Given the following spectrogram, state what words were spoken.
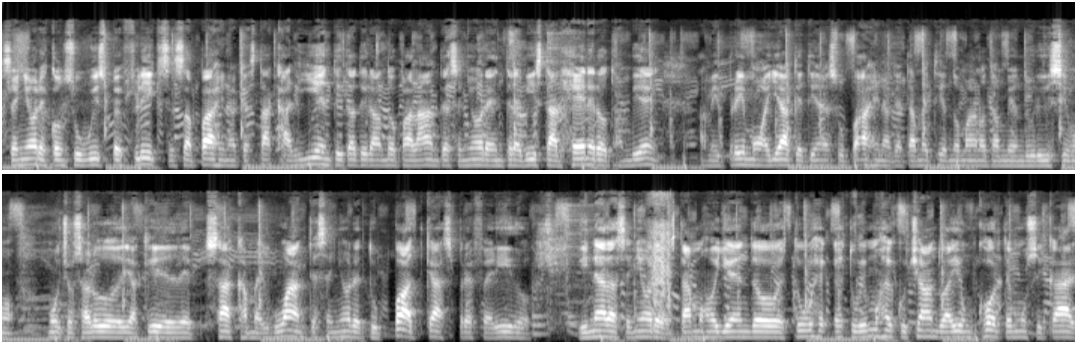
Señores, con su Wisped Flix, esa página que está caliente y está tirando para adelante, señores. Entrevista al género también. A mi primo allá que tiene su página, que está metiendo mano también durísimo. Muchos saludos desde aquí, desde Sácame el guante, señores, tu podcast preferido. Y nada, señores, estamos oyendo, estuvimos escuchando ahí un corte musical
